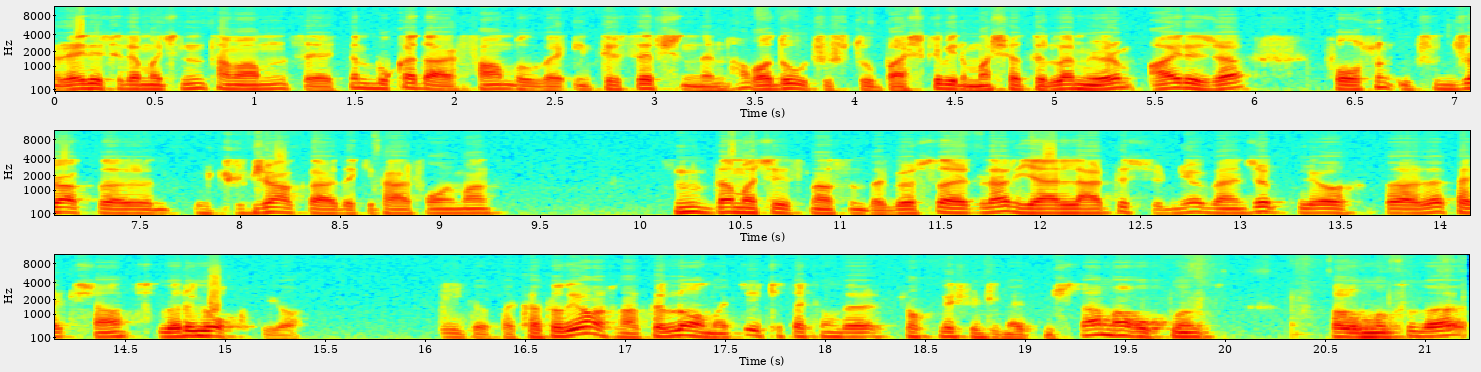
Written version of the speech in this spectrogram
Raiders ile maçının tamamını seyrettim. Bu kadar fumble ve interceptionların havada uçuştuğu başka bir maç hatırlamıyorum. Ayrıca Foles'un 3. hakların 3. haklardaki performansını da maç esnasında gösterdiler. Yerlerde sürünüyor. Bence playoff'larda pek şansları yok diyor. Eagles'a katılıyor musun? Hatırla o maçı. İki takım da çok leş hücum etmişti ama Oakland savunması da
